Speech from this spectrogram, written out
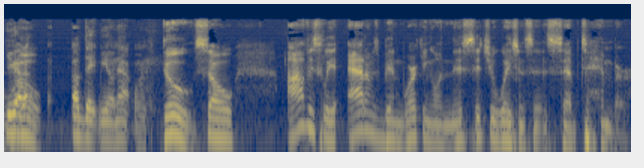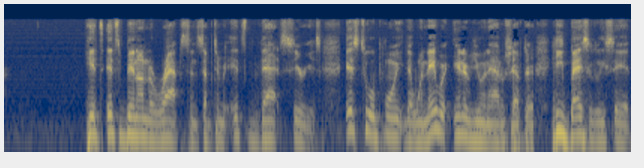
you Bro. gotta update me on that one. Dude, so obviously Adam's been working on this situation since September. It's it's been under wraps since September. It's that serious. It's to a point that when they were interviewing Adam Schefter, he basically said,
